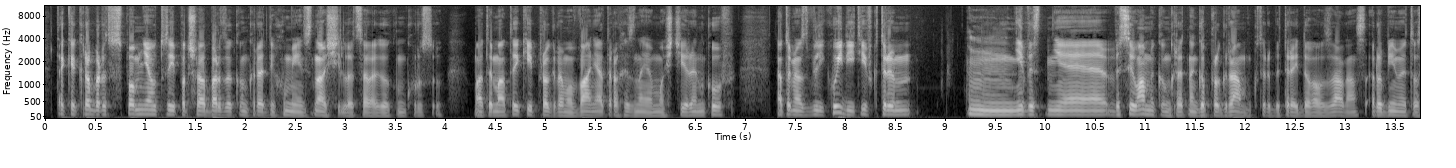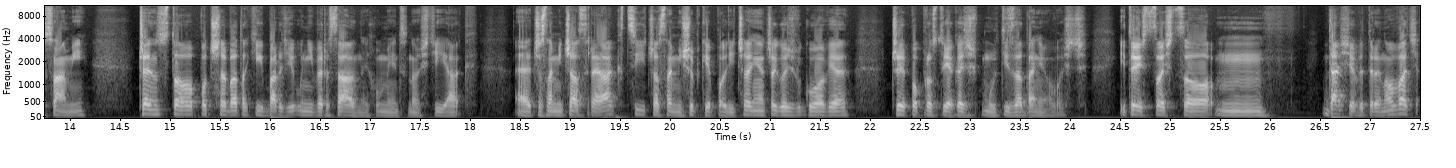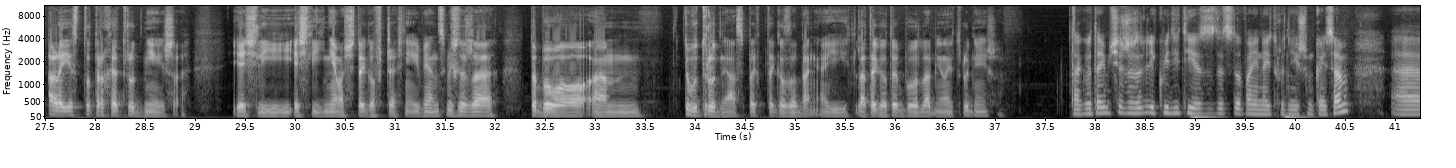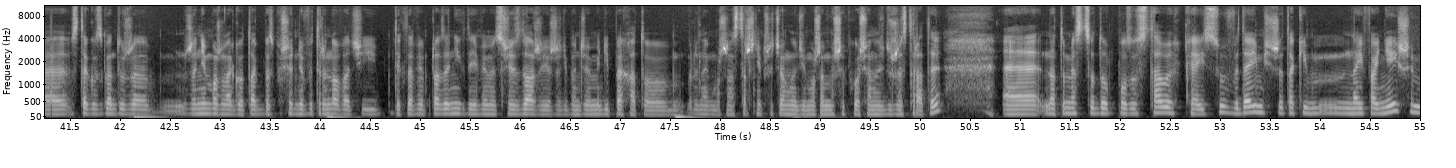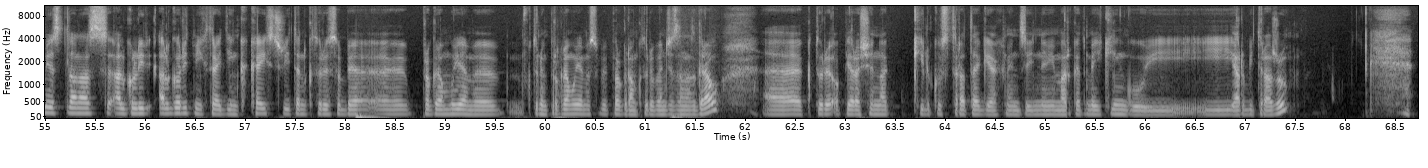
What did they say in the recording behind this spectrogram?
Tak jak Robert wspomniał, tutaj potrzeba bardzo konkretnych umiejętności dla całego konkursu. Matematyki, programowania, trochę znajomości rynków. Natomiast w liquidity, w którym mm, nie, nie wysyłamy konkretnego programu, który by tradował za nas, a robimy to sami, często potrzeba takich bardziej uniwersalnych umiejętności jak E, czasami czas reakcji, czasami szybkie policzenie czegoś w głowie, czy po prostu jakaś multizadaniowość. I to jest coś, co mm, da się wytrenować, ale jest to trochę trudniejsze, jeśli, jeśli nie ma się tego wcześniej, więc myślę, że to było, um, to był trudny aspekt tego zadania i dlatego to było dla mnie najtrudniejsze. Tak, wydaje mi się, że Liquidity jest zdecydowanie najtrudniejszym case'em, e, z tego względu, że, że nie można go tak bezpośrednio wytrenować i tak naprawdę nigdy nie wiemy, co się zdarzy. Jeżeli będziemy mieli pecha, to rynek można strasznie przeciągnąć i możemy szybko osiągnąć duże straty. E, natomiast co do pozostałych case'ów, wydaje mi się, że takim najfajniejszym jest dla nas algorytmic trading case, czyli ten, który sobie e, programujemy, w którym programujemy sobie program, który będzie za nas grał, który opiera się na kilku strategiach, między innymi market makingu i, i arbitrażu.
